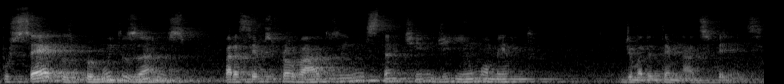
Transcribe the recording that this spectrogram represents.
por séculos ou por muitos anos para sermos provados em um um dia, em um momento de uma determinada experiência.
